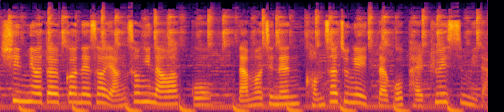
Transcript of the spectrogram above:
58건에서 양성이 나왔고 나머지는 검사 중에 있다고 발표했습니다.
